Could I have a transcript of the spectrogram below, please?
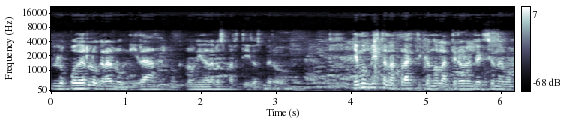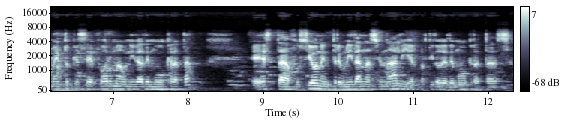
lo poder lograr la unidad, la unidad de los partidos, pero ya hemos visto en la práctica, no la anterior elección, el momento que se forma Unidad Demócrata, esta fusión entre Unidad Nacional y el Partido de Demócratas,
